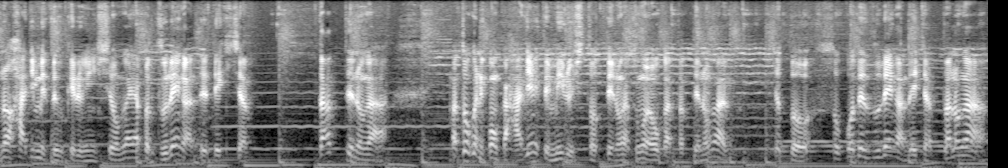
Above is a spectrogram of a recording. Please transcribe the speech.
の初めて受ける印象がやっぱズレが出てきちゃったっていうのが、まあ、特に今回初めて見る人っていうのがすごい多かったっていうのがちょっとそこでズレが出ちゃったのが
